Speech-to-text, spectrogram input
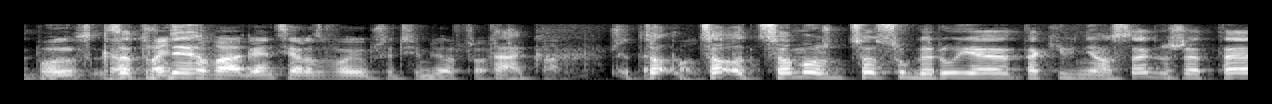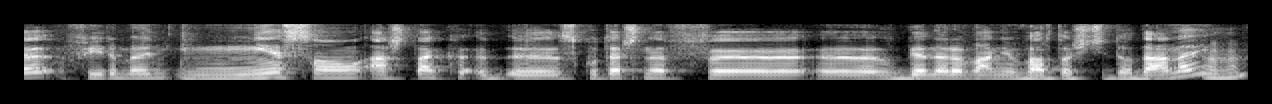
y, Polska zatrudnia- Państwowa Agencja Rozwoju Przedsiębiorczości. tak. Czy też To, co, co, co sugeruje taki wniosek, że te firmy nie są aż tak y, skuteczne w, y, w generowaniu wartości dodanej, Mhm.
